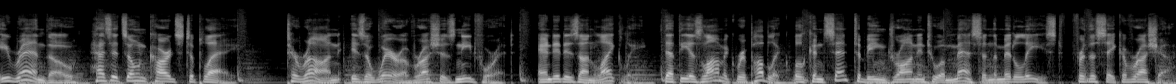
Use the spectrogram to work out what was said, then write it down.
Iran, though, has its own cards to play. Tehran is aware of Russia's need for it, and it is unlikely that the Islamic Republic will consent to being drawn into a mess in the Middle East for the sake of Russia.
